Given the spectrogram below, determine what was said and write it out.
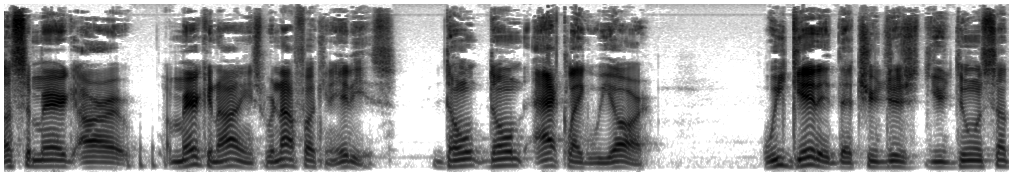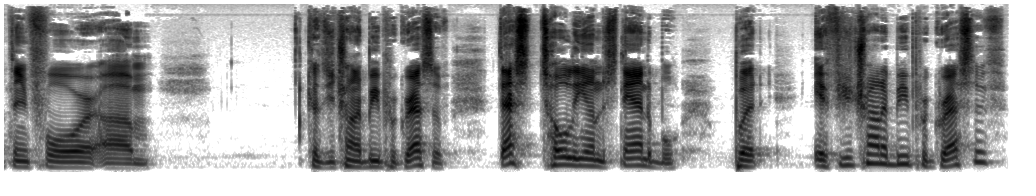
us American, our American audience, we're not fucking idiots. Don't don't act like we are. We get it that you're just you're doing something for um because you're trying to be progressive. That's totally understandable. But if you're trying to be progressive,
